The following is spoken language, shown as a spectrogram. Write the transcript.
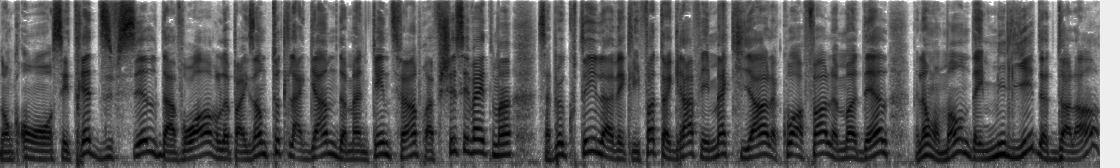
Donc, on, c'est très difficile d'avoir, là, par exemple, toute la gamme de mannequins différents pour afficher ses vêtements. Ça peut coûter, là, avec les photographes, les maquilleurs, le coiffeur, le modèle. Mais là, on monte des milliers de dollars.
